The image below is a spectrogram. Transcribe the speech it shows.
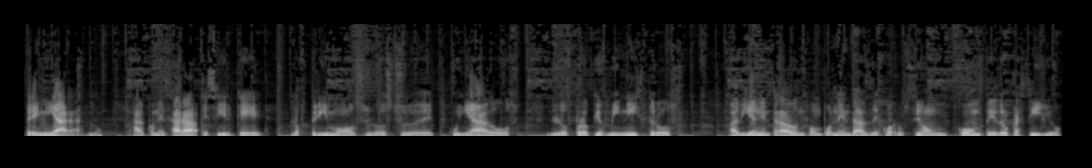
premiada, ¿no? A comenzar a decir que los primos, los eh, cuñados, los propios ministros habían entrado en componendas de corrupción con Pedro Castillo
